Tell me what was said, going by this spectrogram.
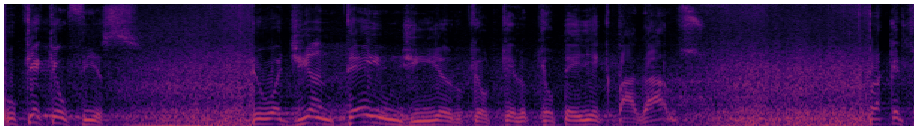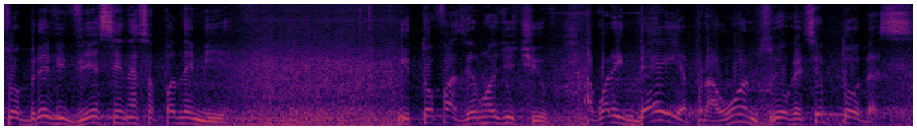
O que, que eu fiz? Eu adiantei um dinheiro que eu, que eu teria que pagá-los para que eles sobrevivessem nessa pandemia. E estou fazendo um aditivo. Agora, ideia para ônibus, eu recebo todas.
